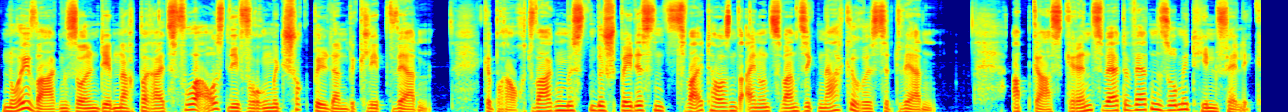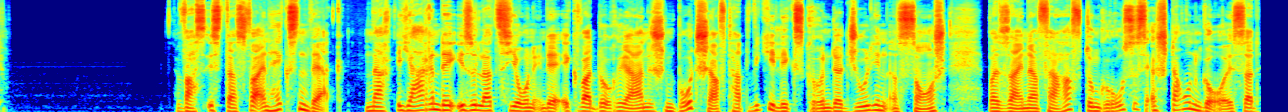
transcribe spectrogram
Neuwagen sollen demnach bereits vor Auslieferung mit Schockbildern beklebt werden. Gebrauchtwagen müssten bis spätestens 2021 nachgerüstet werden. Abgasgrenzwerte werden somit hinfällig. Was ist das für ein Hexenwerk? Nach Jahren der Isolation in der ecuadorianischen Botschaft hat Wikileaks-Gründer Julian Assange bei seiner Verhaftung großes Erstaunen geäußert,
